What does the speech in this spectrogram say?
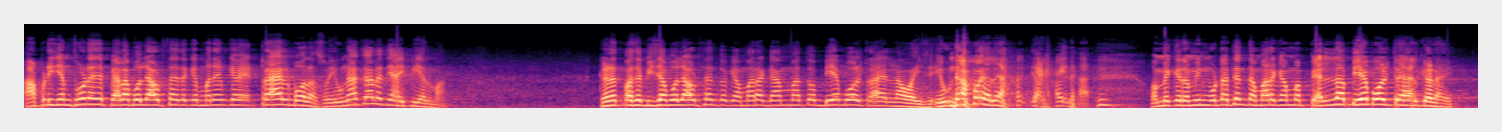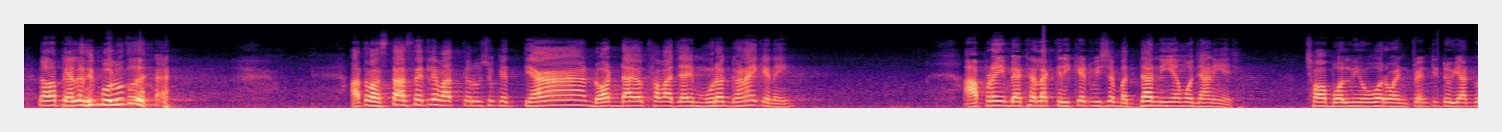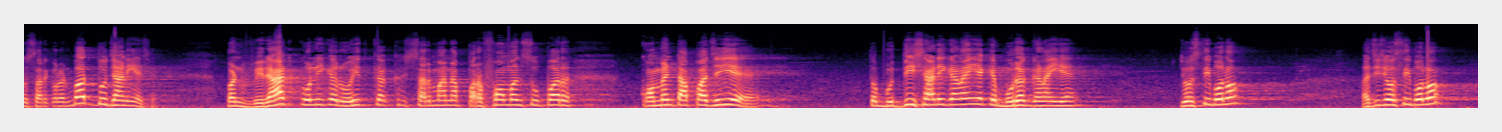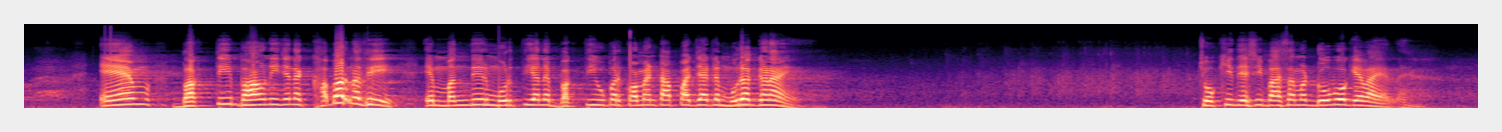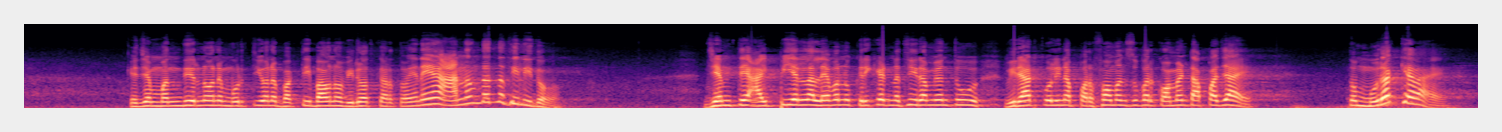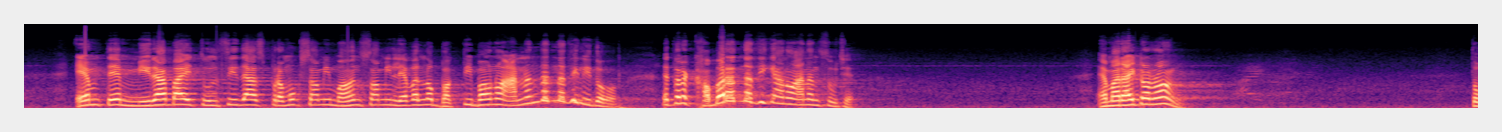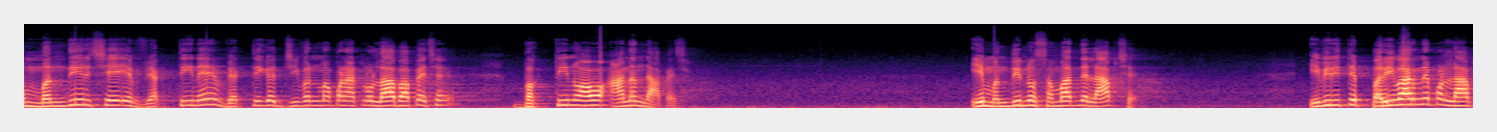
આપણી જેમ થોડે છે, પહેલાં બોલે આઉટ થાય કે મને એમ કહેવાય ટ્રાયલ બોલ હશો. એવું ના ચાલે ત્યાં આઈપીએલમાં ગણત પાસે બીજા બોલે આઉટ થાય તો કે અમારા ગામમાં તો બે બોલ ટ્રાયલના હોય છે. એવું ના હોય એટલે ક્યાં કાયદા અમે કે રમીને મોટા થયા ને તમારા ગામમાં પહેલાં બે બોલ ટ્રાયલ ગણાય. તારા પહેલેથી જ બોલું હતું આ તો હસતા હસતા એટલે વાત કરું છું કે ત્યાં દોઢ ડાયો થવા જાય, મૂરખ ગણાય કે નહીં? આપણે બેઠેલા ક્રિકેટ વિશે બધા નિયમો જાણીએ છીએ. છ બોલની ઓવર હોય ટ્વેન્ટી ટુ યાર્ડનું સર્કલ હોય બધું જાણીએ છીએ. પણ વિરાટ કોહલી કે રોહિત શર્માના પરફોર્મન્સ ઉપર કોમેન્ટ આપવા જઈએ તો બુદ્ધિશાળી ગણાઈએ કે મૂરખ ગણાઈએ? જોશથી બોલો. હજી જોશથી બોલો. એમ ભક્તિભાવની જેને ખબર નથી, એ મંદિર, મૂર્તિ અને ભક્તિ ઉપર કોમેન્ટ આપવા જાય એટલે મૂરખ ગણાય. ચોખ્ખી દેશી ભાષામાં ડોબો કહેવાય એને. કે જે મંદિરનો અને મૂર્તિઓને ભક્તિભાવનો વિરોધ કરતો એને એ આનંદ જ નથી લીધો. જેમ તે આઈપીએલના લેવલનું ક્રિકેટ નથી રમ્યો ને તું વિરાટ કોહલીના પરફોર્મન્સ ઉપર કોમેન્ટ આપવા જાય, તો મૂરખ કહેવાય. એમ તે મીરાબાઈ તુલસીદાસ, પ્રમુખ સ્વામી, મહંત સ્વામી લેવલનો ભક્તિભાવનો આનંદ જ નથી લીધો. એ તને ખબર જ નથી કે આનો આનંદ શું છે. એમાં રાઈટ ઓર રોંગ તો મંદિર છે એ વ્યક્તિને વ્યક્તિગત જીવનમાં પણ આટલો લાભ આપે છે, ભક્તિનો આવો આનંદ આપે છે. એ મંદિરનો સમાજને લાભ છે. એવી રીતે પરિવારને પણ લાભ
